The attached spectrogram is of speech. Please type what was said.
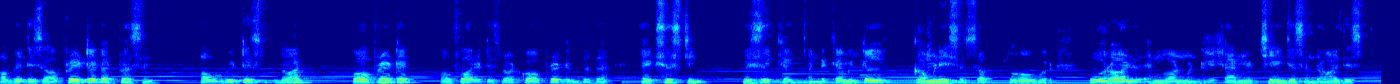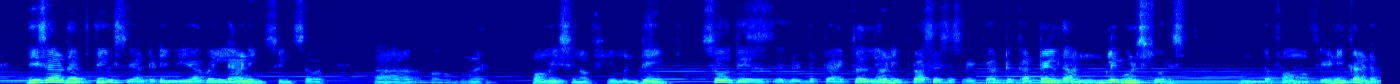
how it is operated at present, how it is not cooperated, how far it is not cooperating with the existing physical and chemical combinations of over, overall environmental climate changes and all this. These are the things we already we have been learning since our, uh, our formation of human being. So this is the, the actual learning process is required to curtail the unbelievable stories in the form of any kind of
